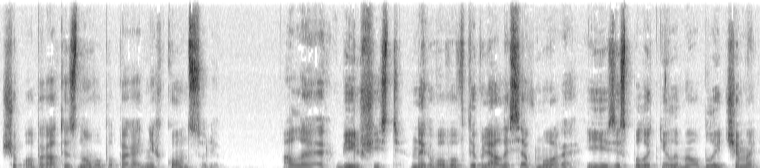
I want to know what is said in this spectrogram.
щоб обрати знову попередніх консулів. Але більшість нервово вдивлялися в море і зі сполотнілими обличчями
